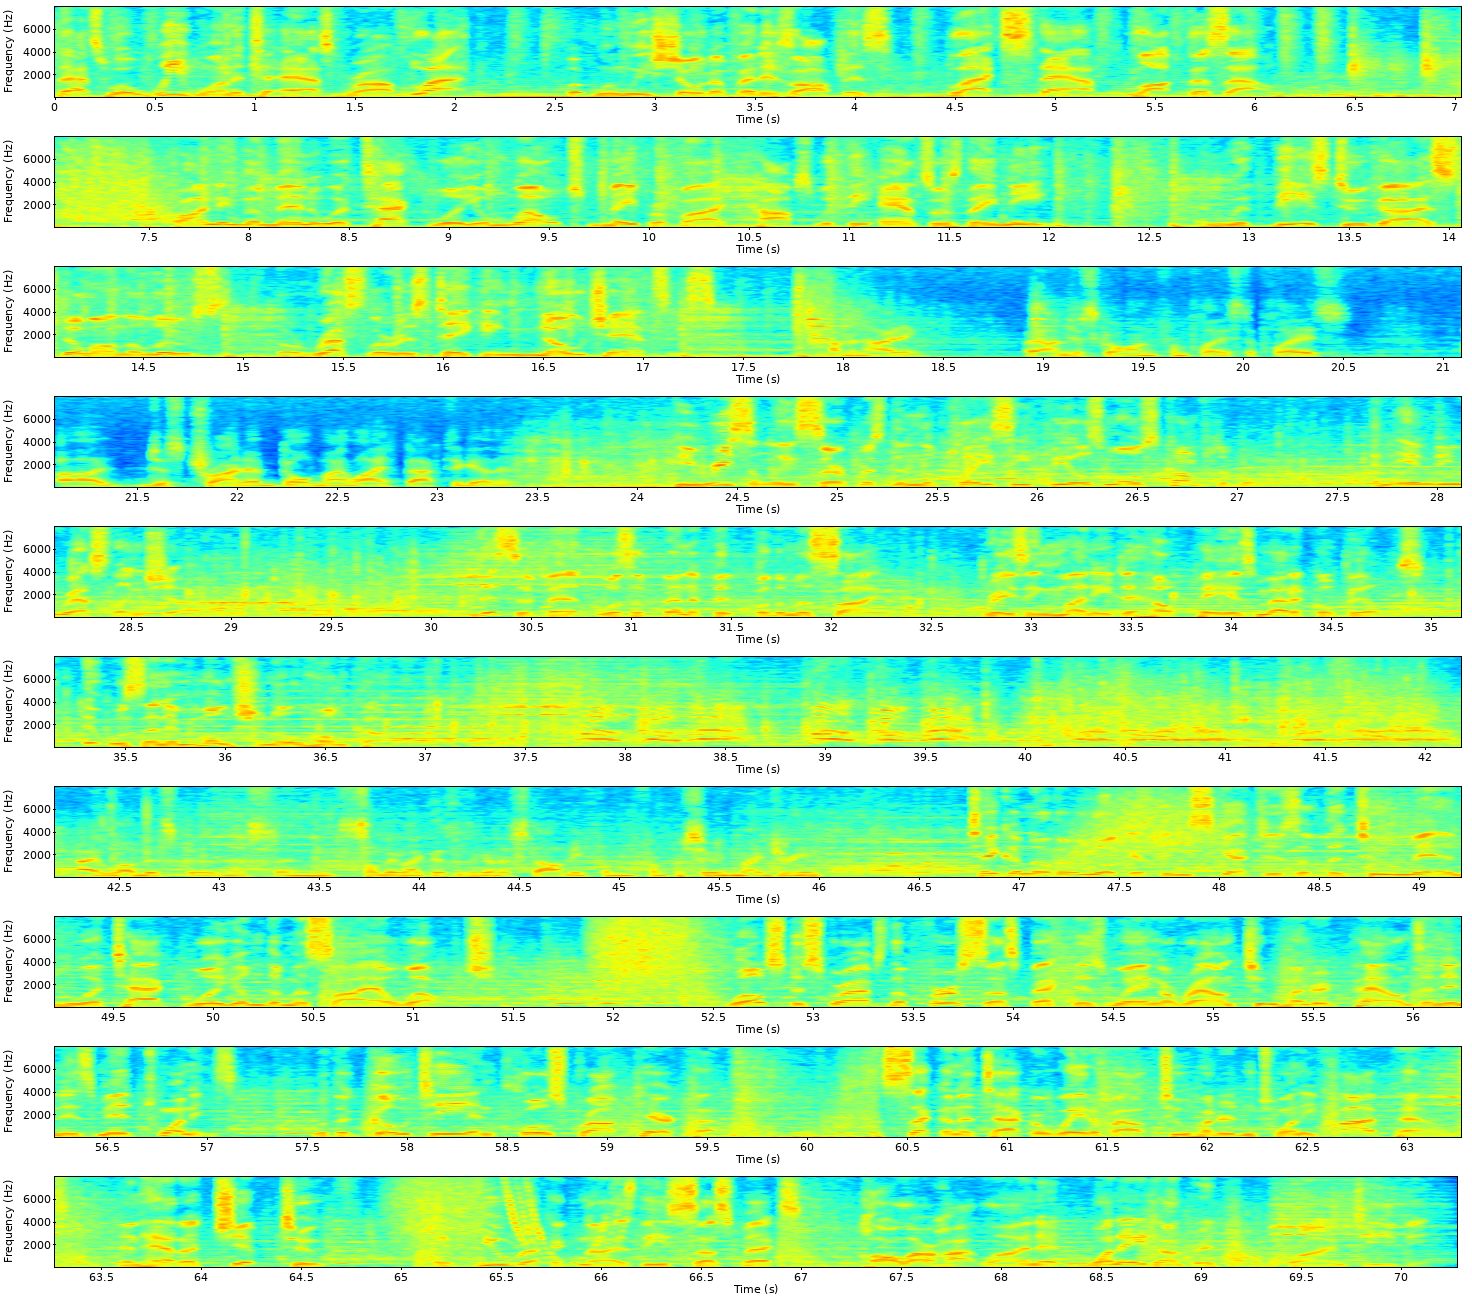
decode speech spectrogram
That's what we wanted to ask Rob Black. But when we showed up at his office, Black's staff locked us out. Finding the men who attacked William Welch may provide cops with the answers they need. And with these two guys still on the loose, the wrestler is taking no chances. I'm in hiding. I'm just going from place to place, uh, just trying to build my life back together. He recently surfaced in the place he feels most comfortable, an indie wrestling show. This event was a benefit for the Messiah, raising money to help pay his medical bills. It was an emotional homecoming. I love this business, and something like this isn't going to stop me from, from pursuing my dream. Take another look at these sketches of the two men who attacked William the Messiah Welch. Welch describes the first suspect as weighing around 200 pounds and in his mid 20s, with a goatee and close cropped haircut. The second attacker weighed about 225 pounds and had a chipped tooth. If you recognize these suspects, call our hotline at 1 800 Crime TV.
